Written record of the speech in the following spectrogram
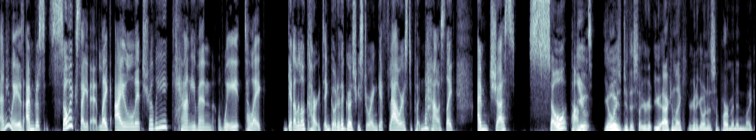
Anyways, I'm just so excited. Like I literally can't even wait to like get a little cart and go to the grocery store and get flowers to put in the house. Like I'm just so pumped. You you always do this, so you're you acting like you're gonna go into this apartment and like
